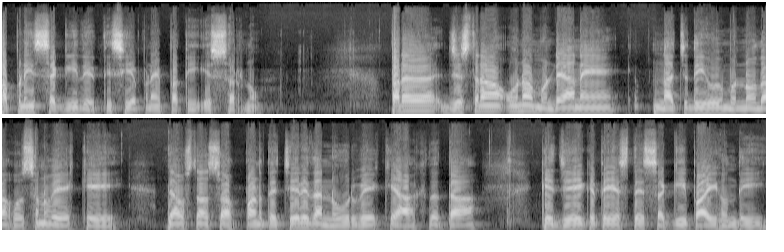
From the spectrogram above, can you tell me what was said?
ਆਪਣੀ ਸੱਗੀ ਦਿੱਤੀ ਸੀ ਆਪਣੇ ਪਤੀ ਇਸਰ ਨੂੰ। ਪਰ ਜਿਸ ਤਰ੍ਹਾਂ ਉਹਨਾਂ ਮੁੰਡਿਆਂ ਨੇ ਨੱਚਦੀ ਹੋਈ ਮੁੰਨੋ ਦਾ ਹੁਸਨ ਵੇਖ ਕੇ ਜਾਂ ਉਸ ਦਾ ਸੁਹੱਪਣ ਤੇ ਚਿਹਰੇ ਦਾ ਨੂਰ ਵੇਖ ਕੇ ਆਖ ਦਿੱਤਾ ਕਿ ਜੇ ਕਿਤੇ ਇਸ ਤੇ ਸੱਗੀ ਪਾਈ ਹੁੰਦੀ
